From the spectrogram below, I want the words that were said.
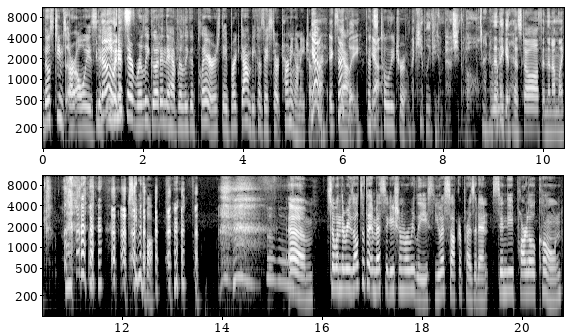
Those teams are always like, No, even and if they're really good and they have really good players, they break down because they start turning on each other. Yeah, exactly. that's Yeah. totally true. I can't believe he didn't pass you the ball. I know, and then they get dick. pissed off, and then I'm like, Just give me the ball. um, so when the results of the investigation were released, U.S. Soccer President Cindy Parlow Cone,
